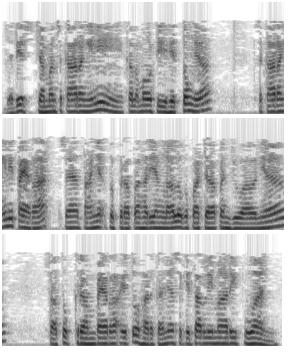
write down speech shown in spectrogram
Jadi zaman sekarang ini kalau mau dihitung ya, sekarang ini perak, saya tanya beberapa hari yang lalu kepada penjualnya, satu gram perak itu harganya sekitar 5 ribuan.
